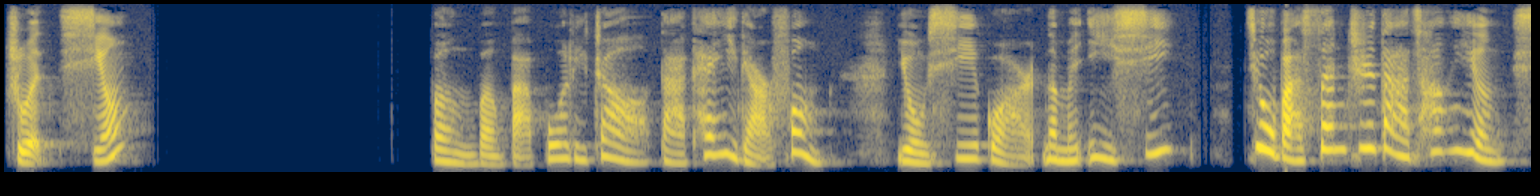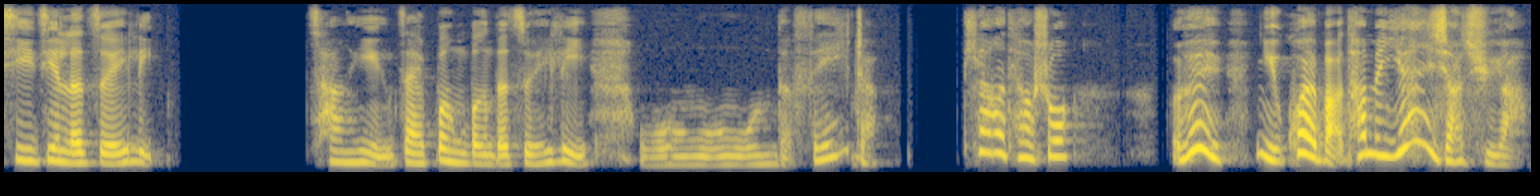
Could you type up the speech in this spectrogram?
准行。蹦蹦把玻璃罩打开一点缝，用吸管那么一吸，就把三只大苍蝇吸进了嘴里。苍蝇在蹦蹦的嘴里嗡嗡嗡地飞着。跳跳说：“哎，你快把它们咽下去呀！”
